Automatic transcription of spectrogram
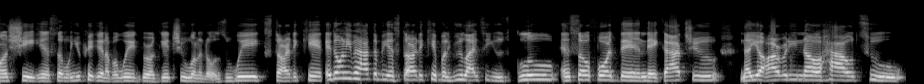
on Shein. So when you're picking up a wig, girl, get you one of those wig starter kits. It don't even have to be a starter kit, but if you like to use glue and so forth, then they got you. Now you already know how to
